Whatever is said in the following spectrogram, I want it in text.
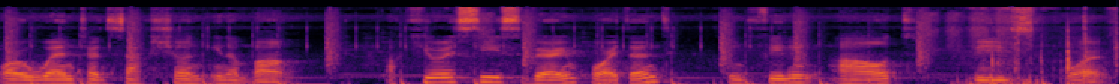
or when transaction in a bank. Accuracy is very important in filling out these forms.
